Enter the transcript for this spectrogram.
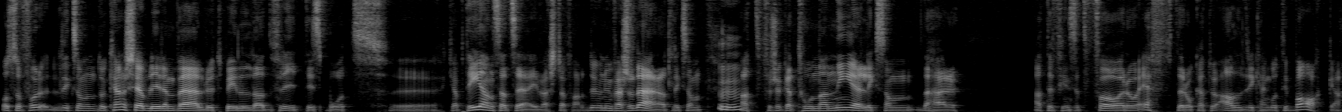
Och så får liksom, då kanske jag blir en välutbildad fritidsbåtskapten eh, så att säga i värsta fall. Det är ungefär sådär att liksom Mm. att försöka tona ner liksom det här att det finns ett före och efter och att du aldrig kan gå tillbaka.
